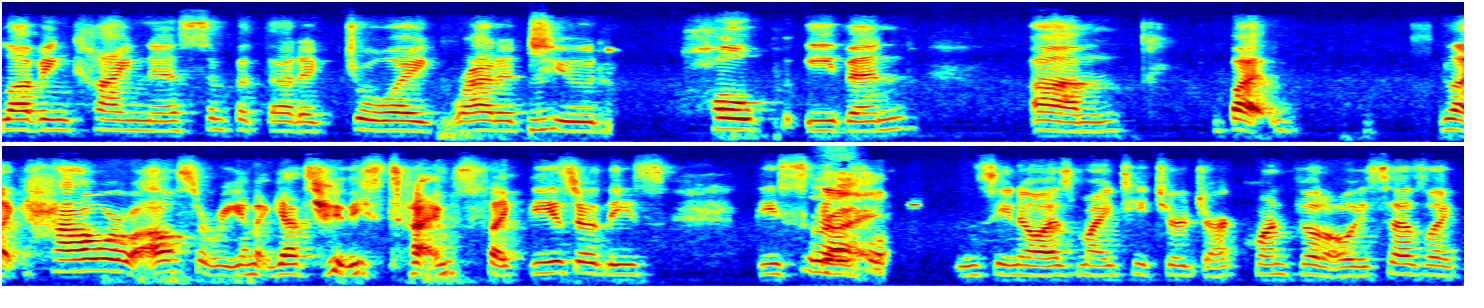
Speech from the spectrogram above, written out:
loving kindness, sympathetic, joy, gratitude, mm-hmm. hope, even. Um, but like, how or else are we going to get through these times? Like, these are these these skillful right. means, you know, as my teacher Jack Kornfield always says, like,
